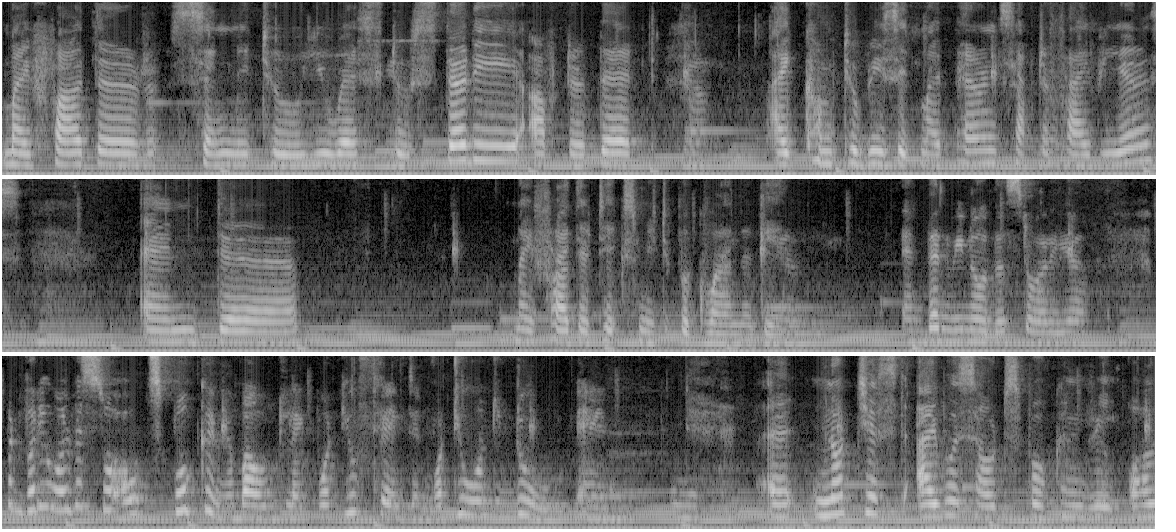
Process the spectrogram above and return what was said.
my father sent me to US to study. After that, Yeah. I come to visit my parents after five years, and uh, my father takes me to Bhagwan again. And then we know the story, yeah. But were you always so outspoken about like what you felt and what you want to do and Uh, not just I was outspoken, we all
